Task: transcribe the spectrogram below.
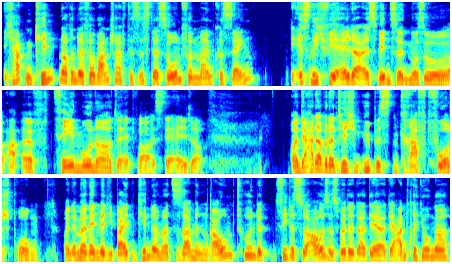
ich habe ein Kind noch in der Verwandtschaft. Das ist der Sohn von meinem Cousin. Der ist nicht viel älter als Vincent, nur so äh, zehn Monate etwa ist der älter. Und der hat aber natürlich einen übelsten Kraftvorsprung. Und immer wenn wir die beiden Kinder mal zusammen in einen Raum tun, dann sieht es so aus, als würde da der, der andere Junge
